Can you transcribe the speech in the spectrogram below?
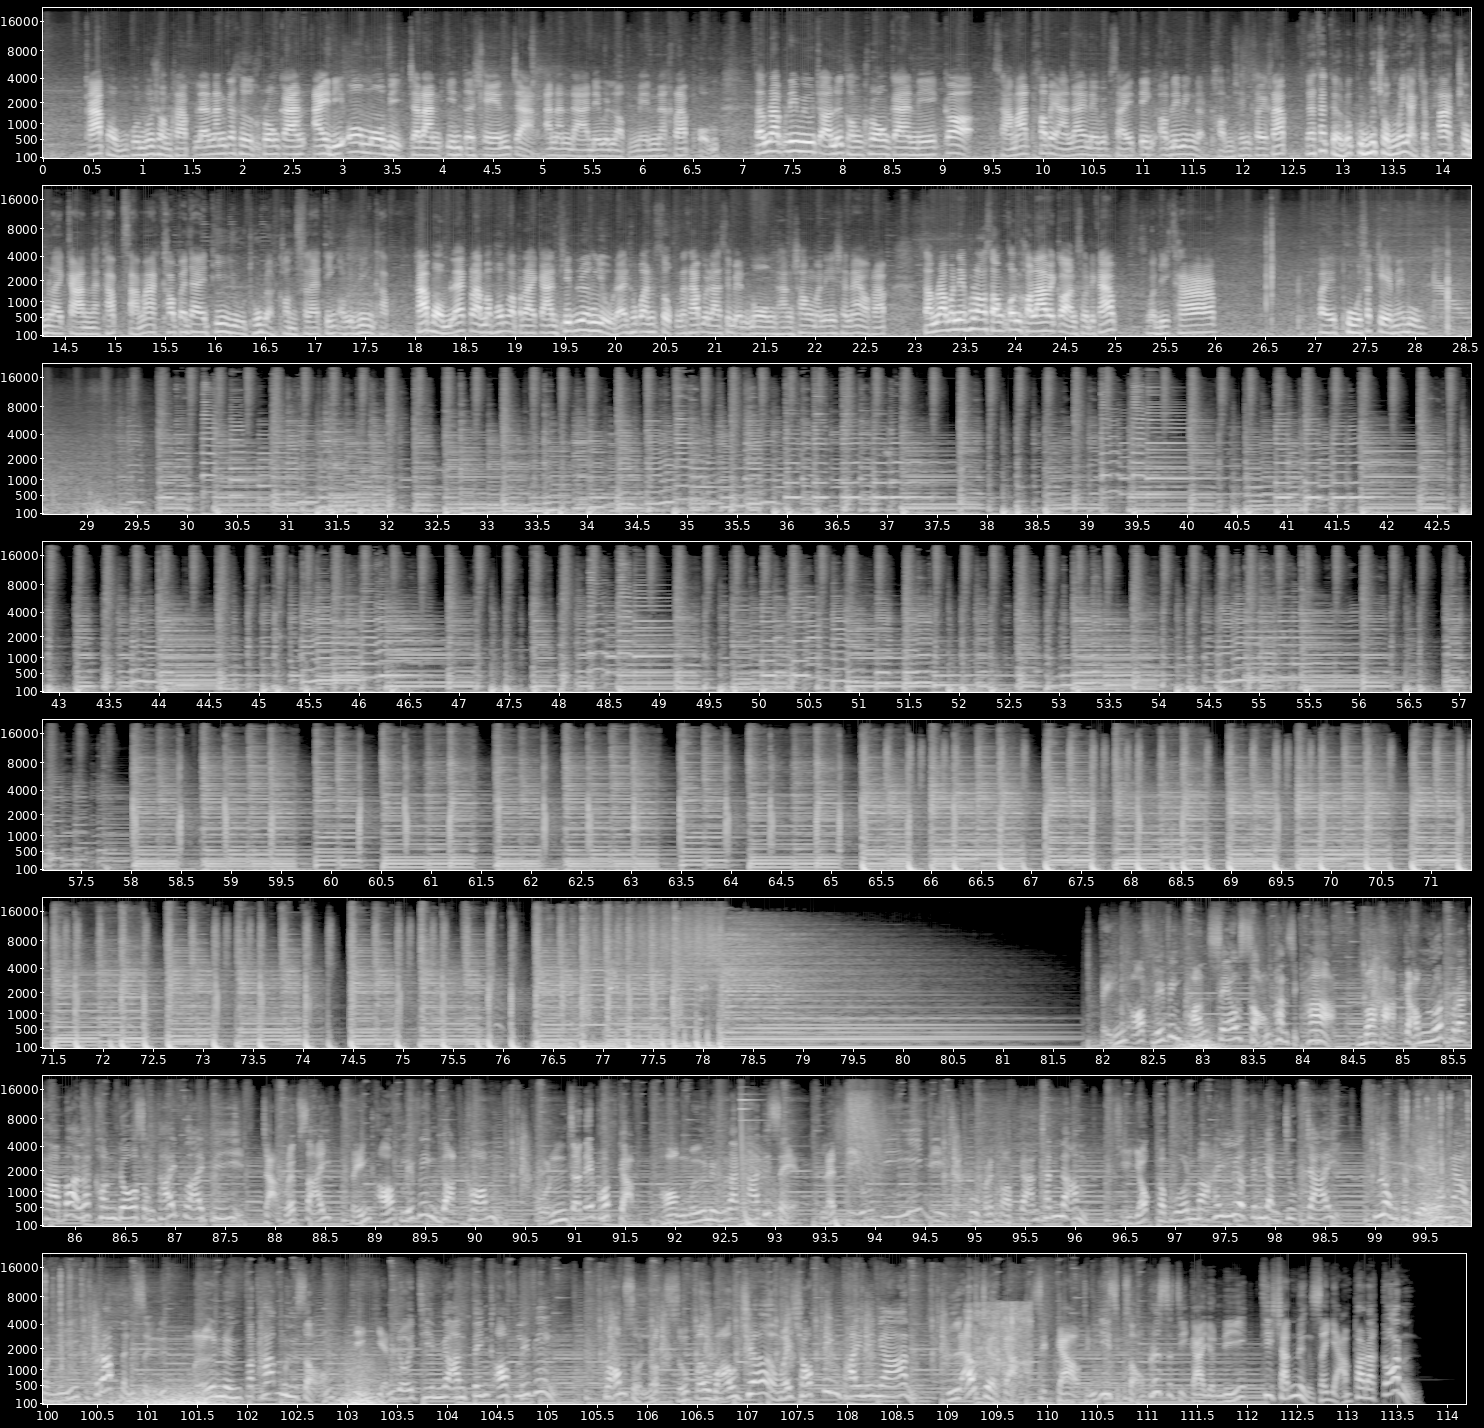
ครับผมคุณผู้ชมครับ และนั่นก็คือโครงการ IDEO Mobi จรัน Interchange จากอนันดา Development นะครับผมสำหรับรีวิวเจอลึกของโครงการนี้ก็สามารถเข้าไปอ่านได้ในเว็บไซต์ thinkofliving.com เช่นเคยครับ และถ้าเกิดว่าคุณผู้ชมไม่อยากจะพลาดชมรายการนะครับ สามารถเข้าไปได้ที่ youtube.com/thinkofliving ครับ ครับผมและกลับมาพบกับรายการคิดเรื่องอยู่ได้ทุกวันศุกร์นะครับ เวลา 11 โมงทางช่อง Money Channel ครับสำหรับวันนี้พวกเราสองคนขอลาไปก่อนสวัสดีครับ สวัสดีครับ ไปพูลสักเกมไหมบูม of Living on Sale 2015 มหากรรมลดราคาบ้านและคอนโดส่งท้ายปลายปี จากเว็บไซต์ thinkofliving.com คุณจะได้พบกับห้องมือหนึ่งราคาพิเศษ และดีลดีดีจากผู้ประกอบการชั้นนำที่ยกขบวนมาให้เลือกกันอย่างจุใจ ลงทะเบียนล่วงหน้าวันนี้ รับหนังสือมือหนึ่งปะทะมือสองที่เขียนโดยทีมงาน Think of Living ร้อมส่วนลดซูเปอร์วอลเชอร์ไว้ช้อปปิ้งภายในงาน แล้วเจอกัน 19-22 พฤศจิกายนนี้ที่ชั้น 1 สยามพารากอน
